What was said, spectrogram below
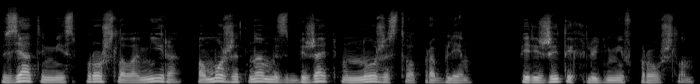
взятыми из прошлого мира, поможет нам избежать множества проблем, пережитых людьми в прошлом.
